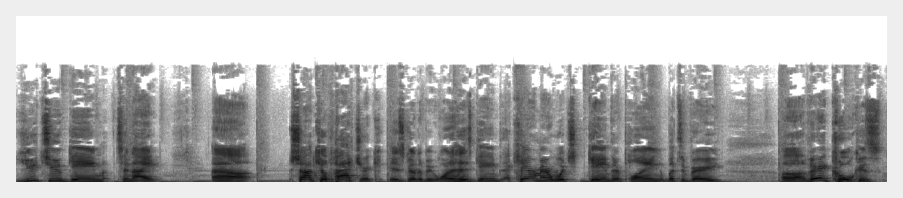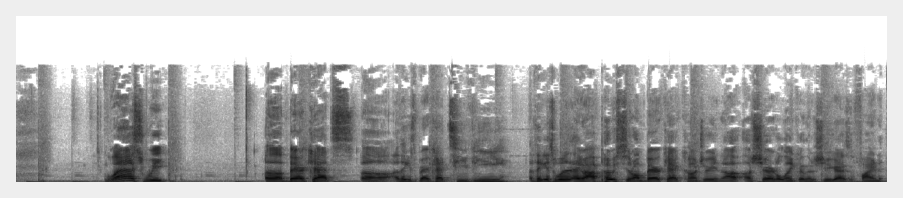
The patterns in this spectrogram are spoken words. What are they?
YouTube game tonight. Uh, Sean Kilpatrick is going to be one of his games. I can't remember which game they're playing, but it's a very, uh, very cool because last week, uh, Bearcats, uh, I think it's Bearcat TV I think it's what I posted on Bearcat Country, and I'll, I'll share the link on there so you guys can find it.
